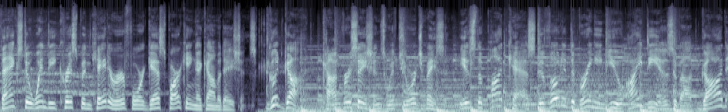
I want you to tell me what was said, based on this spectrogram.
Thanks to Wendy Krispin Caterer for guest parking accommodations. Good God, Conversations with George Mason is the podcast devoted to bringing you ideas about God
